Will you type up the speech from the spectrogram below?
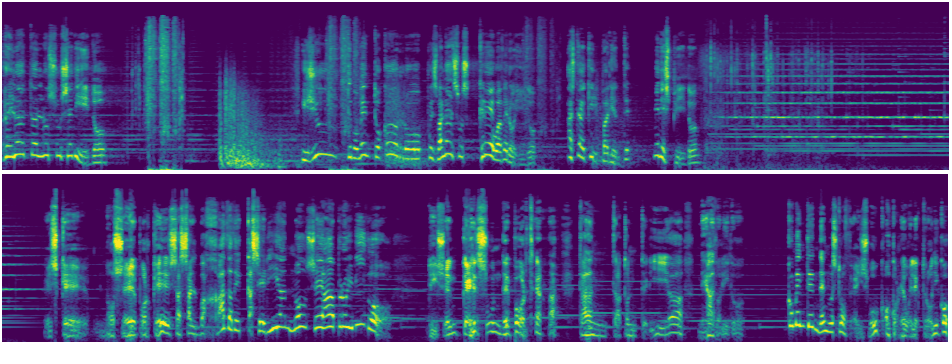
relata lo sucedido. Y yo, de momento, corro, pues balazos creo haber oído. Hasta aquí, pariente. Me despido. Es que no sé por qué esa salvajada de cacería no se ha prohibido. Dicen que es un deporte. Tanta tontería me ha dolido. Comenten en nuestro Facebook o correo electrónico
